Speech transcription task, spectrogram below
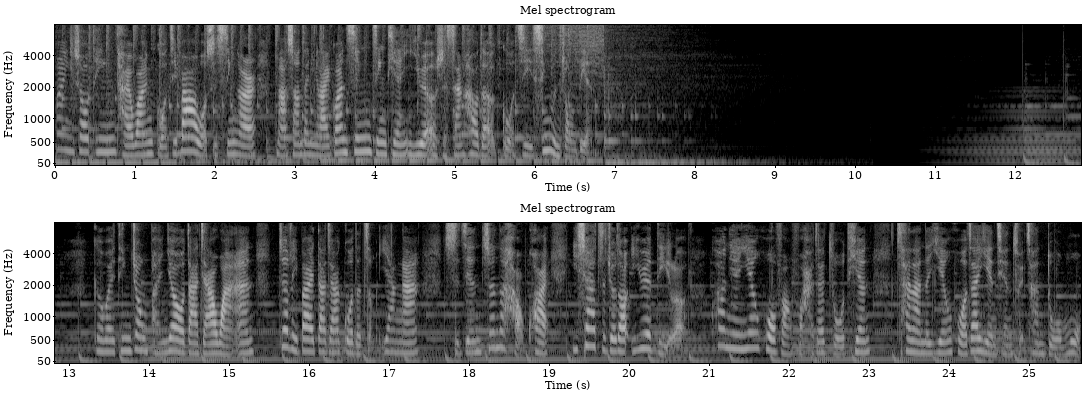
欢迎收听台湾国际报，我是星儿，马上带你来关心今天一月二十三号的国际新闻重点。各位听众朋友，大家晚安。这礼拜大家过得怎么样啊？时间真的好快，一下子就到一月底了。跨年烟火仿佛还在昨天，灿烂的烟火在眼前璀璨夺目。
